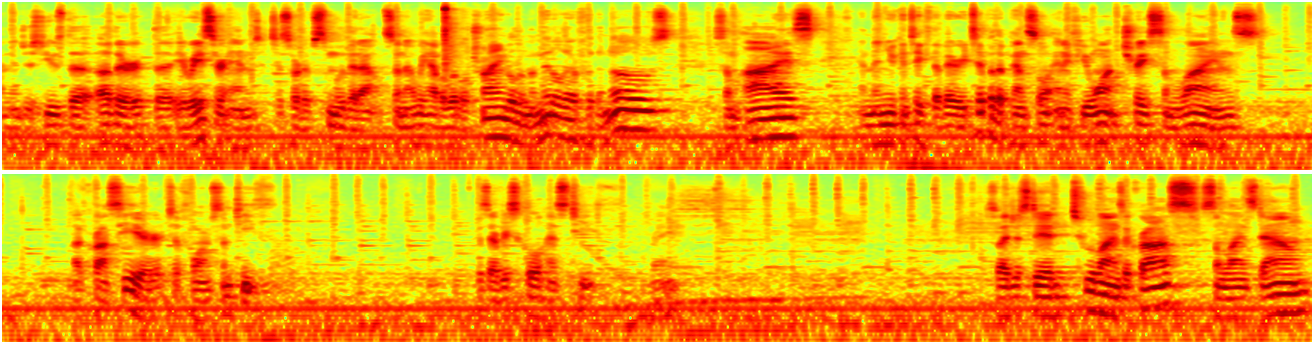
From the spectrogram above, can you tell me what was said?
and then just use the other, the eraser end to sort of smooth it out. So now we have a little triangle in the middle there for the nose, some eyes, and then you can take the very tip of the pencil and if you want, trace some lines across here to form some teeth. Because every school has teeth, right? So I just did two lines across, some lines down,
